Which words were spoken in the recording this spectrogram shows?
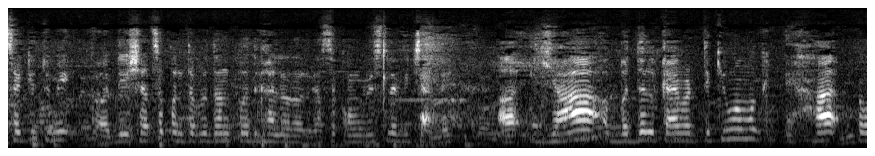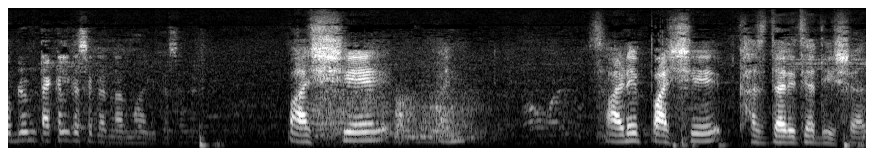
साठी तुम्ही देशाचं पंतप्रधान पद घालवणार असं काँग्रेसला विचारले. अ, ह्याबद्दल काय वाटतं? किंवा मग हा प्रॉब्लेम टॅकल कसं करणार महाविकास पाचशे साडेपाचशे खासदार आहेत या देशात.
